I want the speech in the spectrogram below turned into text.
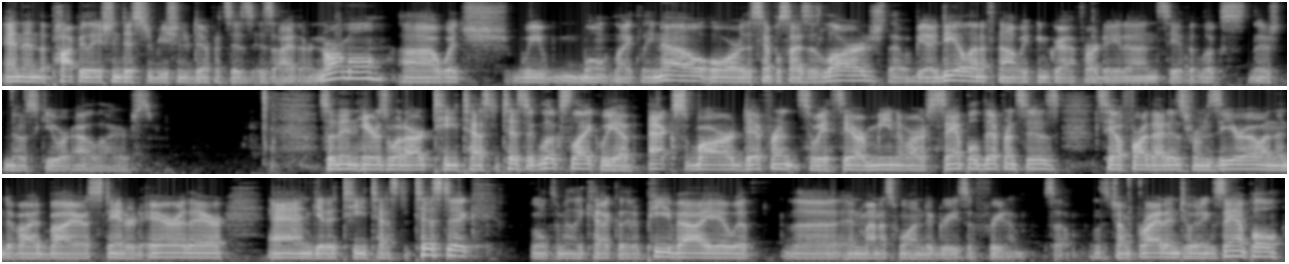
And then the population distribution of differences is either normal, uh, which we won't likely know, or the sample size is large. That would be ideal. And if not, we can graph our data and see if it looks there's no skew or outliers. So then here's what our t-test statistic looks like. We have x bar difference, so we see our mean of our sample differences, see how far that is from zero, and then divide by our standard error there, and get a t-test statistic. We ultimately calculate a p-value with the n minus one degrees of freedom. So let's jump right into an example.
